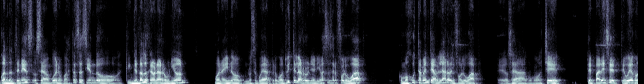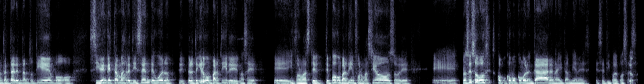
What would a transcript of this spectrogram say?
cuando tenés, o sea, bueno, cuando estás haciendo, intentando generar una reunión, bueno, ahí no, no se puede dar, pero cuando tuviste la reunión y vas a hacer follow-up, como justamente hablar del follow-up, eh, o sea, como, che, ¿te parece, te voy a contactar en tanto tiempo? O si ven que están más reticentes, bueno, pero te quiero compartir, eh, no sé, información, te puedo compartir información sobre eh, no sé, eso vos, ¿cómo, cómo, lo encaran ahí también ese tipo de cosas?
